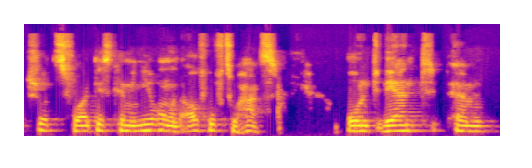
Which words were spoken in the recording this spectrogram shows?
Schutz vor Diskriminierung und Aufruf zu Hass. Und während ähm,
